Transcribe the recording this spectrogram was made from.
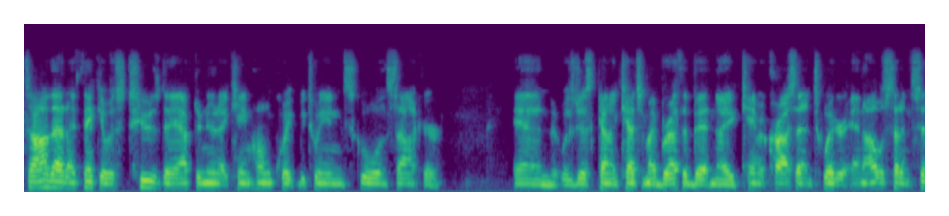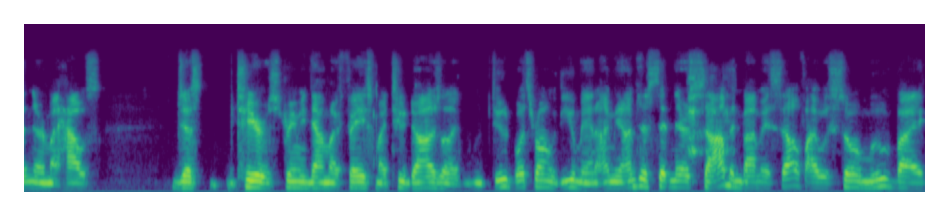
saw that I think it was Tuesday afternoon. I came home quick between school and soccer, and was just kind of catching my breath a bit. And I came across that on Twitter, and all of a sudden I'm sitting there in my house, just tears streaming down my face. My two daughters are like, "Dude, what's wrong with you, man?" I mean, I'm just sitting there sobbing by myself. I was so moved by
